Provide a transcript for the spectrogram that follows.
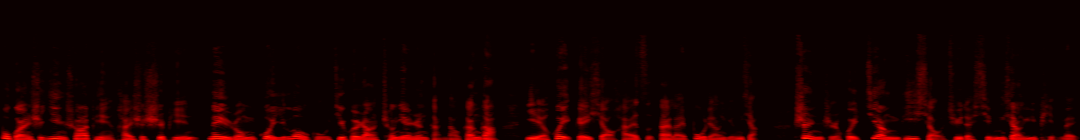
不管是印刷品还是视频，内容过于露骨，既会让成年人感到尴尬，也会给小孩子带来不良影响，甚至会降低小区的形象与品位，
